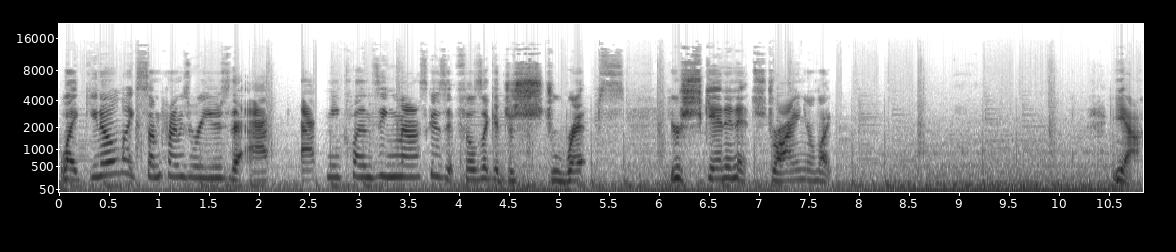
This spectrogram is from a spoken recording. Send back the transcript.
Like, you know, like sometimes we use the ac acne cleansing mask is, it feels like it just strips your skin and it's dry and you're like, yeah.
